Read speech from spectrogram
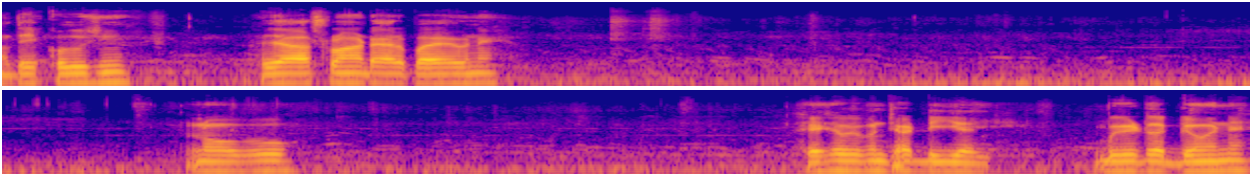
ਆ ਦੇਖੋ ਤੁਸੀਂ 1016 ਟਾਇਰ ਪਾਏ ਹੋਏ ਨੇ। ਨੋਵੋ 655 DI ਬੀਟ ਲੱਗੇ ਹੋਏ ਨੇ।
